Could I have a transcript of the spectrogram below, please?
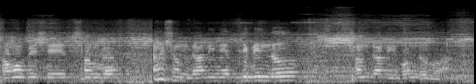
সমাবেশের সংগ্রা- সংগ্রামী নেতৃবৃন্দ, সংগ্রামী বন্ধুগণ।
